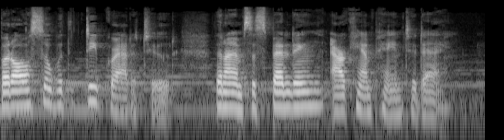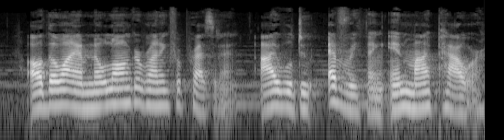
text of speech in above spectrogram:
but also with deep gratitude that I am suspending our campaign today. Although I am no longer running for president, I will do everything in my power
